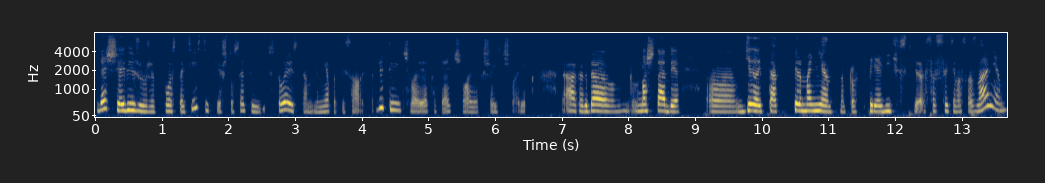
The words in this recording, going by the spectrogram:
И дальше я вижу уже по статистике, что с этой историей там на меня подписалось там, 4 человека, 5 человек, 6 человек. Да, когда в масштабе э, делать так перманентно, просто периодически со, с этим осознанием,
